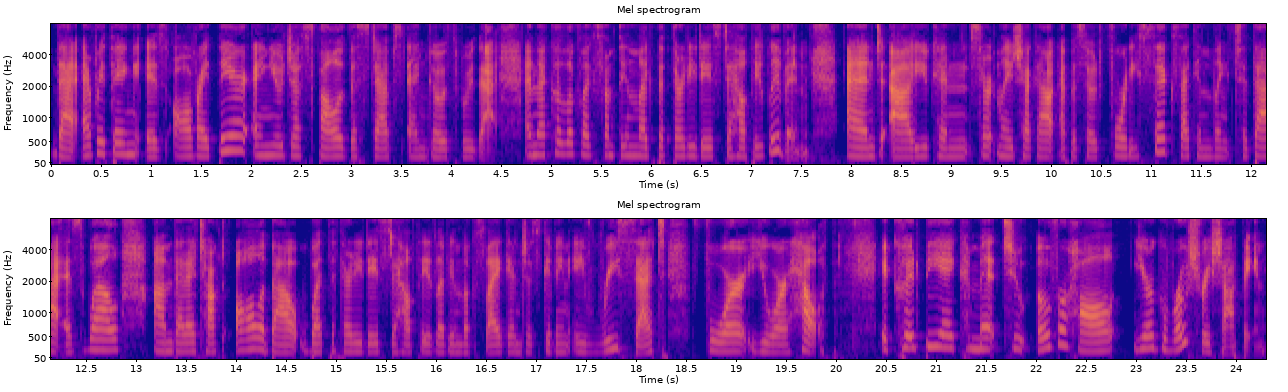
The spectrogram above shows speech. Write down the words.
that everything is all right there and you just follow the steps and go through that. And that could look like something like the 30 Days to Healthy Living. And uh, you can certainly check out episode 46. I can link to that as well, um, that I talked all about what the 30 Days to Healthy living looks like and just giving a reset for your health. It could be a commit to overhaul your grocery shopping.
